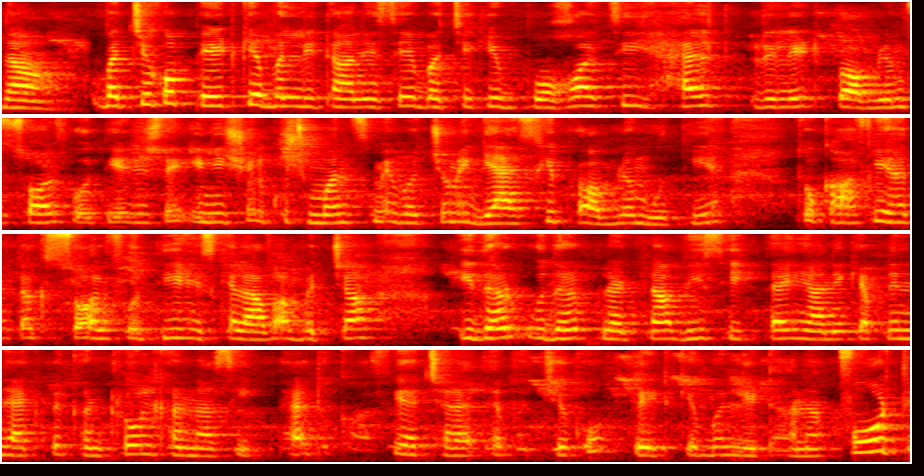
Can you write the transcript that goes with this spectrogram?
ना, बच्चे को पेट के बल लिटाने से बच्चे की बहुत सी हेल्थ रिलेटेड प्रॉब्लम सॉल्व होती है। जैसे इनिशियल कुछ मंथ्स में बच्चों में गैस की प्रॉब्लम होती है तो काफ़ी हद तक सॉल्व होती है। इसके अलावा बच्चा इधर उधर पलटना भी सीखता है, यानी कि अपने नेक पे कंट्रोल करना सीखता है तो काफ़ी अच्छा रहता है बच्चे को पेट के बल लिटाना। फोर्थ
